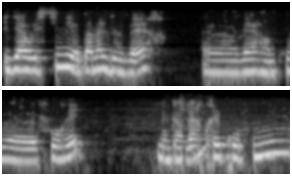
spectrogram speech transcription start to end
Il y a aussi euh, pas mal de euh, un vert un peu euh, forêt, donc un vert très profond,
